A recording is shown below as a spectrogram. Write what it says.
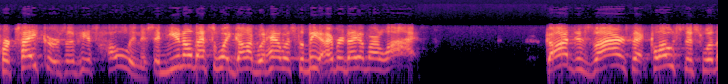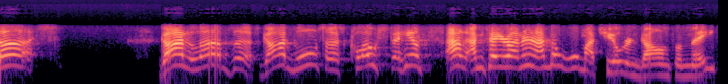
Partakers of His holiness. And you know that's the way God would have us to be every day of our life. God desires that closeness with us. God loves us. God wants us close to Him. I, I can tell you right now, I don't want my children gone from me.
